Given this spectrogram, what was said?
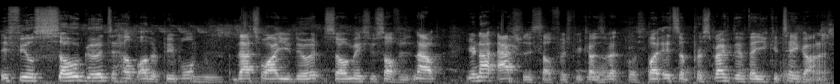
It feels so good to help other people. Mm-hmm. That's why you do it. So it makes you selfish. Now, you're not actually selfish because No, of it, of but it's a perspective that you could take on it.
